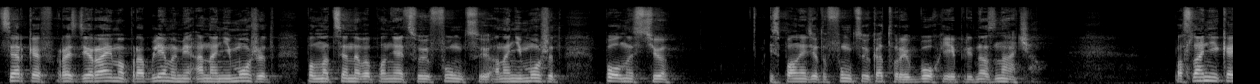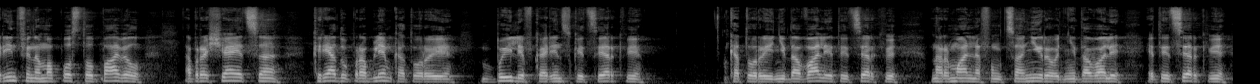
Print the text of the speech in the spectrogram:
церковь раздираема проблемами, она не может полноценно выполнять свою функцию, она не может полностью исполнять эту функцию, которую Бог ей предназначил. В послании Коринфянам апостол Павел обращается к ряду проблем, которые были в Коринфской церкви, которые не давали этой церкви нормально функционировать, не давали этой церкви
